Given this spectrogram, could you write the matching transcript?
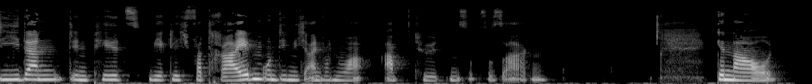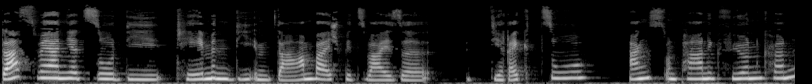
die dann den Pilz wirklich vertreiben und die nicht einfach nur abtöten sozusagen. Genau, das wären jetzt so die Themen, die im Darm beispielsweise direkt zu Angst und Panik führen können.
